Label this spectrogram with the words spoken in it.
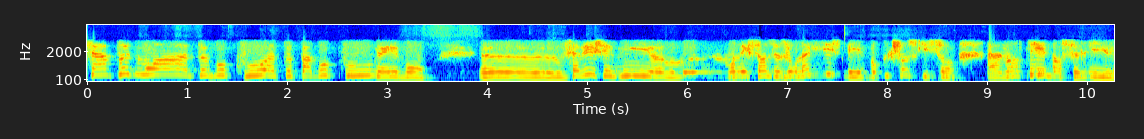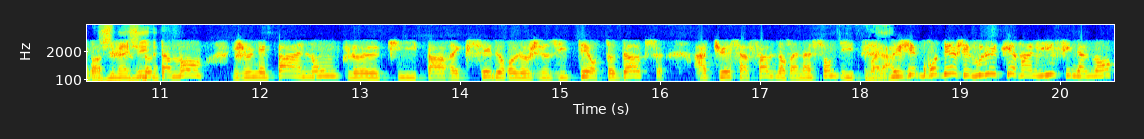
c'est un peu de moi, un peu beaucoup, un peu pas beaucoup, mais bon. Euh, vous savez, j'ai mis euh, mon expérience de journaliste, mais il y a beaucoup de choses qui sont inventées dans ce livre. J'imagine. Notamment, je n'ai pas un oncle qui, par excès de religiosité orthodoxe, a tué sa femme dans un incendie. Voilà. Mais j'ai brodé, j'ai voulu écrire un livre finalement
